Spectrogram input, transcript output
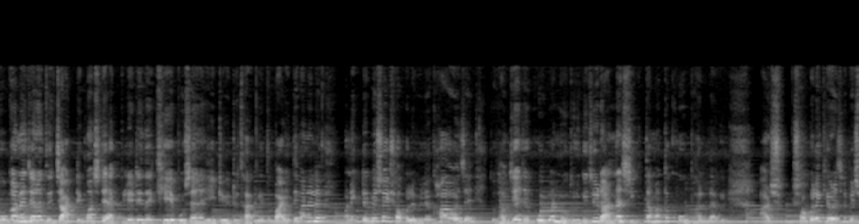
দোকানে জানা তুই চারটে পাঁচটা এক প্লেটে দেয় খেয়ে পোষায় না ইটু ইটু থাকে তো বাড়িতে বানালে অনেকটা বেশ হয়, সকলে মিলে খাওয়া হয়ে যায়। তো ভাবছি আজকে করবার নতুন কিছু রান্না শিখতে আমার তো খুব ভালো লাগে। আর সকলে খেয়ে বলেছে বেশ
